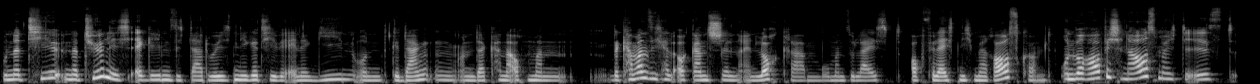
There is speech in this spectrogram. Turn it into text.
Und nati natürlich ergeben sich dadurch negative Energien und Gedanken und da kann auch man da kann man sich halt auch ganz schnell in ein Loch graben, wo man so leicht auch vielleicht nicht mehr rauskommt. Und worauf ich hinaus möchte, ist,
